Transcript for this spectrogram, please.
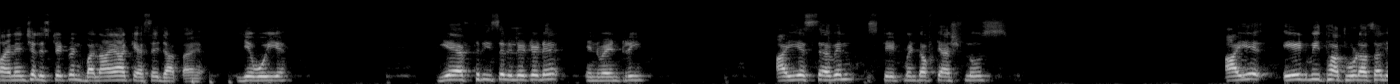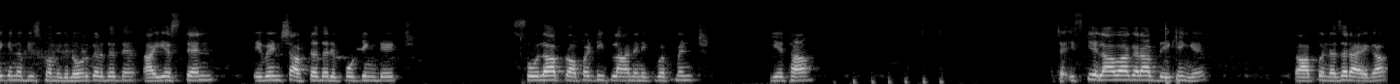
financial statement बनाया कैसे जाता है? ये वही है। ये F3 से रिलेटेड है inventory IS7 statement of cash flows. I eight भी था थोड़ा सा लेकिन अभी इसको हम इग्नोर कर देते हैं। I S ten events after the reporting date सोलह प्रॉपर्टी प्लान एंड इक्विपमेंट ये था। अच्छा इसके अलावा अगर आप देखेंगे तो आपको नज़र आएगा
